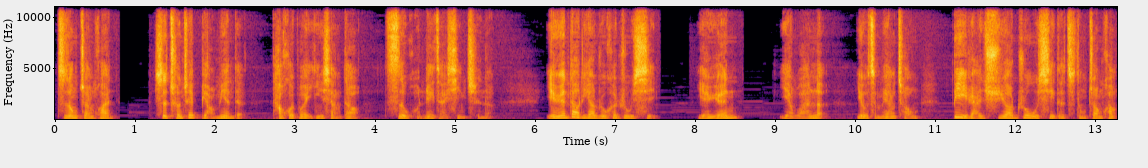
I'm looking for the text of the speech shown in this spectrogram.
这种转换是纯粹表面的，它会不会影响到自我内在性质呢？演员到底要如何入戏？演员演完了又怎么样从必然需要入戏的这种状况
